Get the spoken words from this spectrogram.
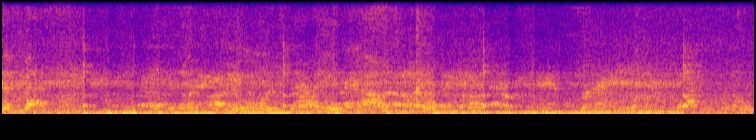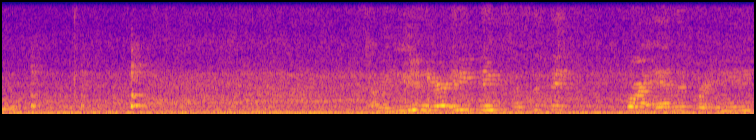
The best are the ones that are freestyle. I mean, do you hear anything specific for an ad for any of these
